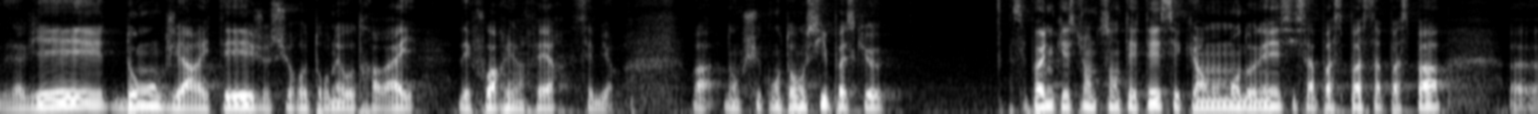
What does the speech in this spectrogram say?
Xavier. Donc j'ai arrêté, je suis retourné au travail. Des fois, rien faire, c'est bien. Donc je suis content aussi parce que c'est pas une question de s'entêter, c'est qu'à un moment donné, si ça passe pas, ça passe pas. Euh,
